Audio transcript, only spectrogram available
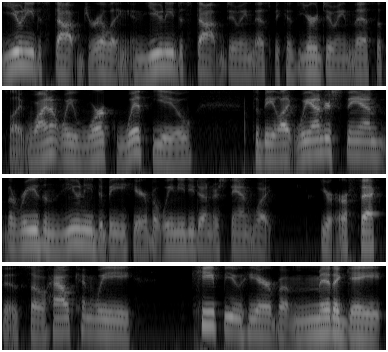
you need to stop drilling and you need to stop doing this because you're doing this. It's like, why don't we work with you to be like, we understand the reasons you need to be here, but we need you to understand what your effect is. So, how can we keep you here but mitigate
